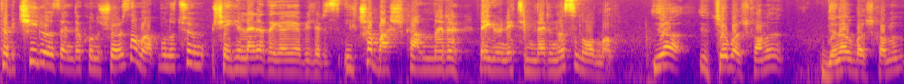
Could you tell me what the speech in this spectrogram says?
Tabii Çiğli özelinde konuşuyoruz ama bunu tüm şehirlere de yayabiliriz. İlçe başkanları ve yönetimleri nasıl olmalı? Ya ilçe başkanı genel başkanın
